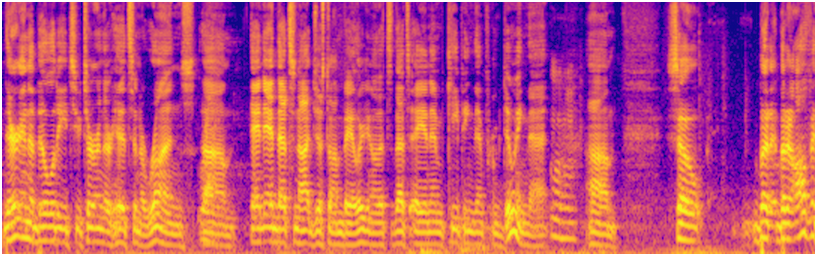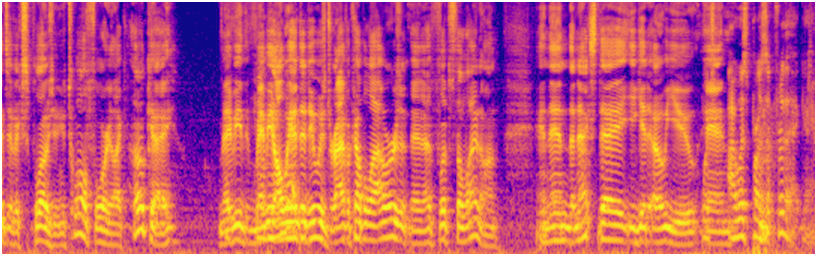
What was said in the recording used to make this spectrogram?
their inability to turn their hits into runs, um, and and that's not just on Baylor. You know, that's that's A and M keeping them from doing that. Mm-hmm. Um, so, but but an offensive explosion. You're 12-4. You're like, okay, maybe maybe all we had to do was drive a couple hours, and, and that flips the light on. And then the next day you get OU, and I was present for that game.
